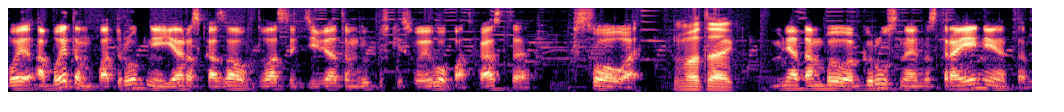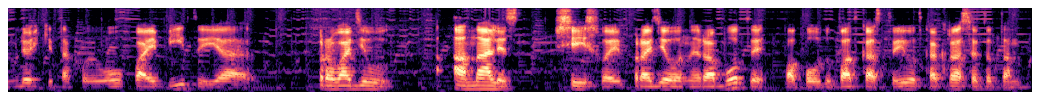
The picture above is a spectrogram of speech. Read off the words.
об этом подробнее я рассказал в 29-м выпуске своего подкаста в соло. Вот так. У меня там было грустное настроение, там легкий такой lo-fi бит, и я проводил анализ всей своей проделанной работы по поводу подкаста. И вот как раз это там...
